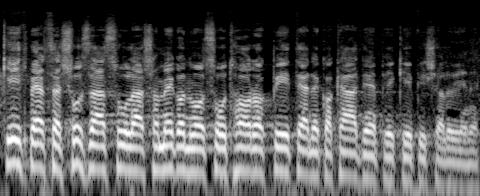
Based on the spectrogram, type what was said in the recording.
Két perces hozzászólása megadom a szót Harrak Péternek, a KDNP képviselőjének.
